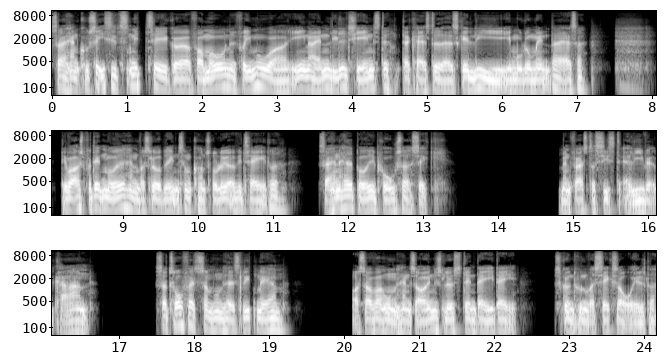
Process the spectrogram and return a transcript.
så han kunne se sit snit til at gøre formående frimurer en og anden lille tjeneste, der kastede adskillige emolumenter af sig. Det var også på den måde, han var sluppet ind som kontrollør ved teatret, så han havde både i poser og sæk. Men først og sidst alligevel Karen. Så trofast som hun havde slidt med ham, og så var hun hans øjnes lyst den dag i dag, skønt hun var seks år ældre.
